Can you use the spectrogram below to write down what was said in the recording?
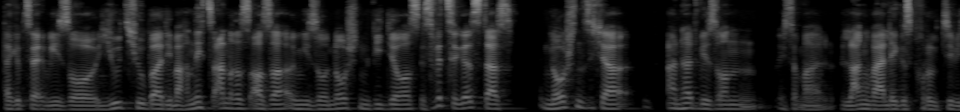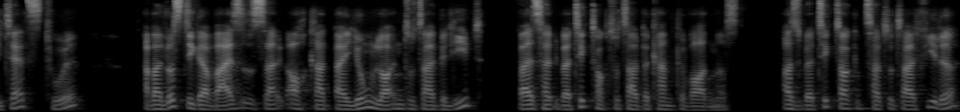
Da gibt es ja irgendwie so YouTuber, die machen nichts anderes außer irgendwie so Notion-Videos. Das Witzige ist, dass Notion sich ja anhört wie so ein, ich sag mal, langweiliges Produktivitätstool. Aber lustigerweise ist es halt auch gerade bei jungen Leuten total beliebt, weil es halt über TikTok total bekannt geworden ist. Also bei TikTok gibt es halt total viele,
